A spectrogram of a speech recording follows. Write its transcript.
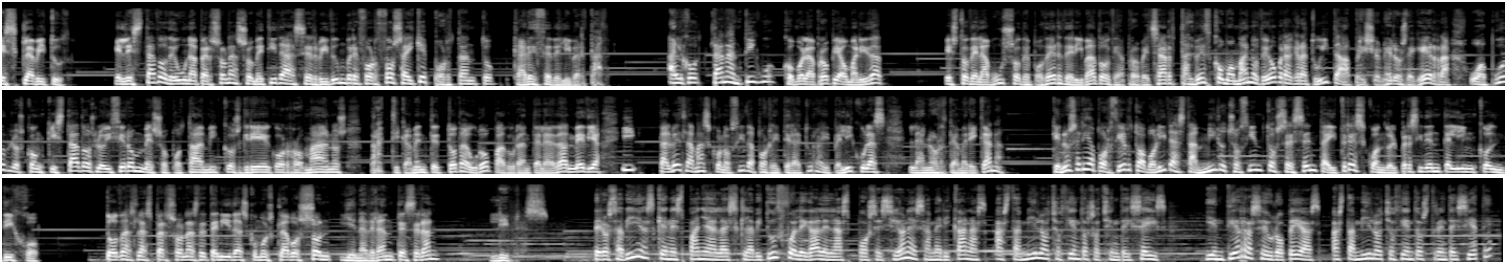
Esclavitud. El estado de una persona sometida a servidumbre forzosa y que, por tanto, carece de libertad. Algo tan antiguo como la propia humanidad. Esto del abuso de poder derivado de aprovechar tal vez como mano de obra gratuita a prisioneros de guerra o a pueblos conquistados lo hicieron mesopotámicos, griegos, romanos, prácticamente toda Europa durante la Edad Media y, tal vez la más conocida por literatura y películas, la norteamericana que no sería por cierto abolida hasta 1863 cuando el presidente Lincoln dijo, Todas las personas detenidas como esclavos son y en adelante serán libres. Pero ¿sabías que en España la esclavitud fue legal en las posesiones americanas hasta 1886 y en tierras europeas hasta 1837?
